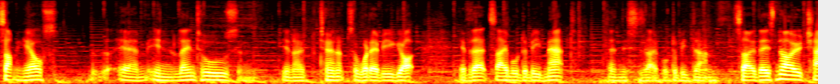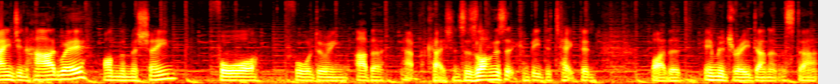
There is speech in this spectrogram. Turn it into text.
something else um, in lentils and you know turnips or whatever you got. If that's able to be mapped, then this is able to be done. So there's no change in hardware on the machine for for doing other applications, as long as it can be detected by the imagery done at the start.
